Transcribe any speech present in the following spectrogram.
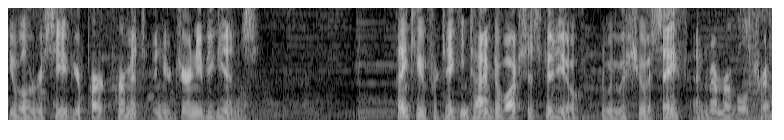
You will receive your park permit and your journey begins. Thank you for taking time to watch this video and we wish you a safe and memorable trip.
